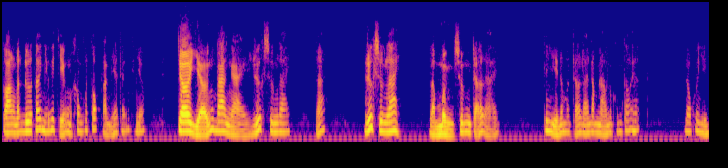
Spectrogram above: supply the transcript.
toàn là đưa tới những cái chuyện mà không có tốt lành gì hết nhớ chơi giỡn ba ngày rước xương lai. Đó. Rước xương lai là mừng xuân trở lại. Cái gì nó mà trở lại năm nào nó cũng tới hết. Đâu có gì.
